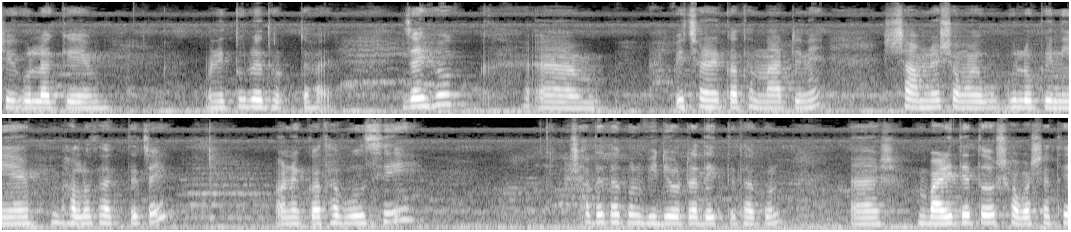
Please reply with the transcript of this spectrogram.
সেগুলাকে মানে তুলে ধরতে হয়। যাই হোক পিছনের কথা না টেনে সামনের সময়গুলোকে নিয়ে ভালো থাকতে চাই। অনেক কথা বলছি। সাথে থাকুন, ভিডিওটা দেখতে থাকুন। বাড়িতে তো সবার সাথে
